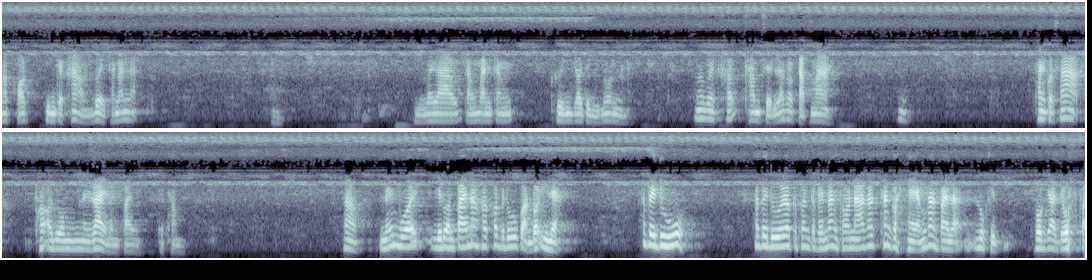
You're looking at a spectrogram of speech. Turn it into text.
มาขอกินแต่ข้าวด้วยเท่านั้นละเวลากลางวันกลางคืนเราจะอยู่นู่นเมื่อไปทำเสร็จแล้วก็กลับมา ท่านก็ทราบ เพราะเอาโยมในไร่นั่นไปไปทำทราบในบัวอย่าด่วนไปนะเขาเข้าไปดูก่อนบอกอีแหละถ้าไปดู ถ้าไปดูแล้วก็ท่านก็ไปนั่งภาวนาท่านก็แหมท่านไปละลูกศิษย์ พวกญาติโยมไป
